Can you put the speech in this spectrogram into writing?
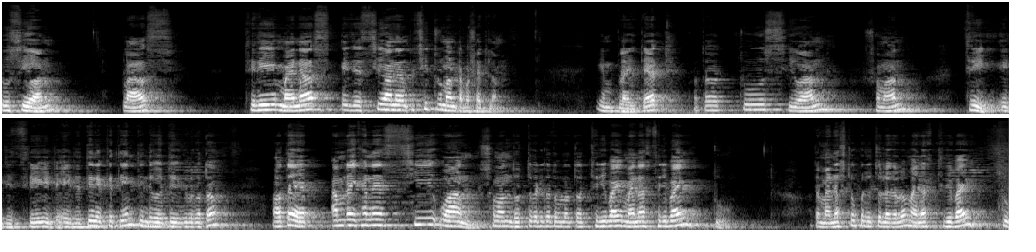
two C one plus three minus এই যে সি ওয়ানের সি টুর মানটা বসাই দিলাম। ইমপ্লাই দ্যাট কত টু সি ওয়ান সমান থ্রি এই যে থ্রি এই যে এই যে তিন একে তিন তিন থেকে দুই গেলো কত? অতএব, আমরা এখানে সি ওয়ান সমান ধরতে পারি কত বলতো? Three by minus three by two অর্থাৎ মাইনাস টু করে চলে গেল মাইনাস থ্রি বাই টু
